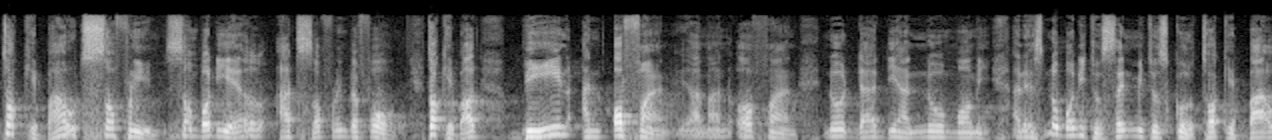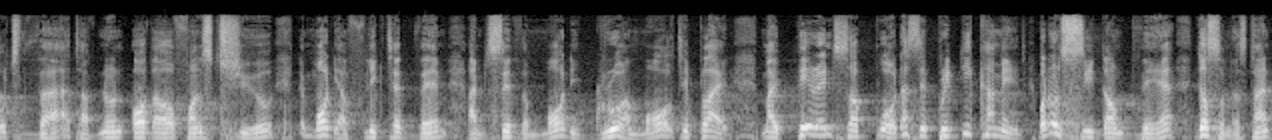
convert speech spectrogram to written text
talk about suffering. Somebody else had suffering before. Talk about being an orphan. I'm an orphan. No daddy and no mommy. And there's nobody to send me to school. Talk about that. I've known other orphans too. The more they afflicted them, and said the more they grew and multiplied. My parents are poor. That's a predicament. But don't sit down there. Just understand.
